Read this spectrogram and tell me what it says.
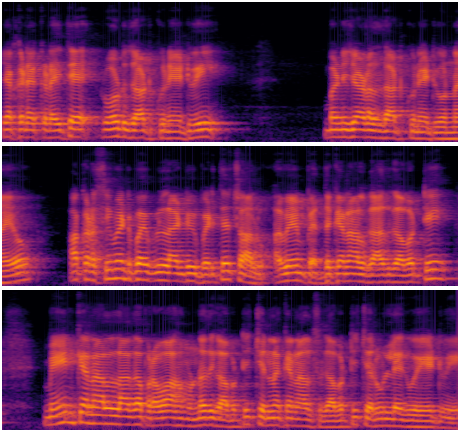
ఎక్కడెక్కడైతే రోడ్డు దాటుకునేటివి బండిజాడలు దాటుకునేటివి ఉన్నాయో అక్కడ సిమెంట్ పైపులు లాంటివి పెడితే చాలు. అవేం పెద్ద కెనాల్ కాదు కాబట్టి మెయిన్ కెనాల్ లాగా ప్రవాహం ఉండదు కాబట్టి చిన్న కెనాల్స్ కాబట్టి చెరువులు లేకపోయేటివి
